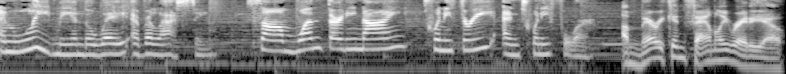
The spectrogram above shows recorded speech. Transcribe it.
and lead me in the way everlasting. Psalm 139, 23, and 24. American Family Radio.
